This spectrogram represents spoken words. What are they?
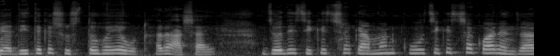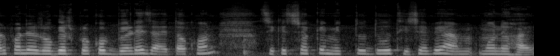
ব্যাধি থেকে সুস্থ হয়ে ওঠার আশায়। যদি চিকিৎসক এমন কুচিকিৎসা করেন যার ফলে রোগের প্রকোপ বেড়ে যায়, তখন চিকিৎসককে মৃত্যুদূত হিসেবে মনে হয়।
